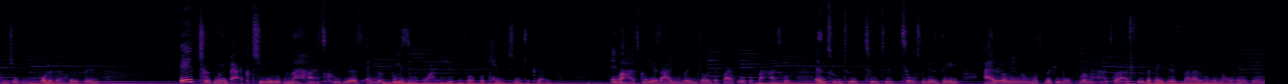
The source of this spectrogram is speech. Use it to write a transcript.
I'm sure you can follow the whole thing it took me back to my high school years and the reason why youth and so came to, into play. In my high school years, I had never enjoyed the five years of my high school, and to, to, to, to till to this day, I don't even know most of the people from my high school. I see the faces, but I don't even know anything,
